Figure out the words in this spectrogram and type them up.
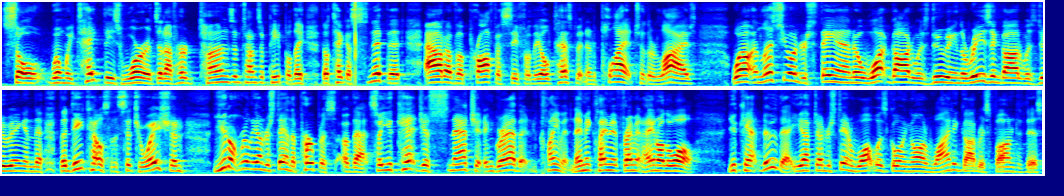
so when we take these words, and I've heard tons and tons of people, they they'll take a snippet out of a prophecy from the Old Testament and apply it to their lives. Well, unless you understand what God was doing, the reason God was doing, and the, the details of the situation, you don't really understand the purpose of that. So you can't just snatch it and grab it and claim it, name it, claim it, frame it, hang it on the wall. You can't do that. You have to understand what was going on. Why did God respond to this?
